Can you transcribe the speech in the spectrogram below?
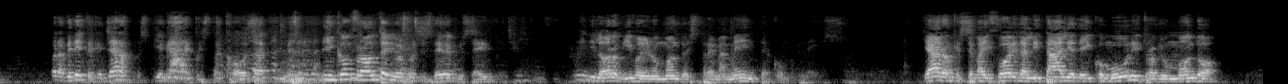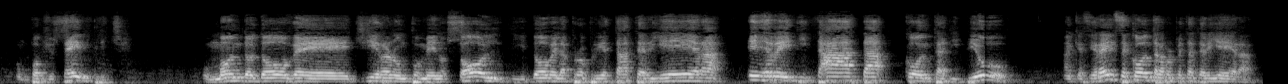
Ora vedete che già spiegare questa cosa in confronto il nostro sistema è più semplice. Quindi loro vivono in un mondo estremamente complesso. Chiaro che se vai fuori dall'Italia dei comuni trovi un mondo un po' più semplice, un mondo dove girano un po' meno soldi, dove la proprietà terriera ereditata conta di più. Anche Firenze conta la proprietà terriera.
